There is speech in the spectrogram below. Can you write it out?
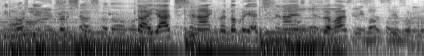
Ti možda ispršaš od ovoga. Da, ja ću se naj... Pa dobro, ja ću se najesti za vas, nisam sigurna.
